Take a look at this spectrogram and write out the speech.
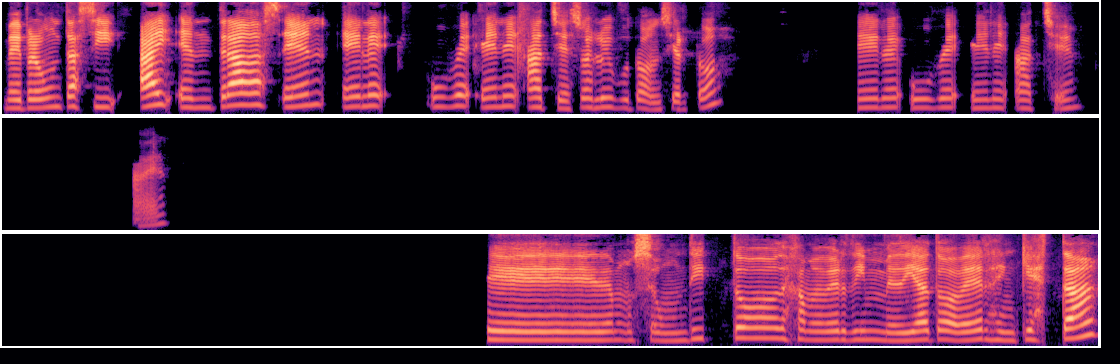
Me pregunta si hay entradas en L VNH, eso es Louis Vuitton, ¿cierto? LVNH. A ver. Eh, un segundito, déjame ver de inmediato a ver en qué está.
